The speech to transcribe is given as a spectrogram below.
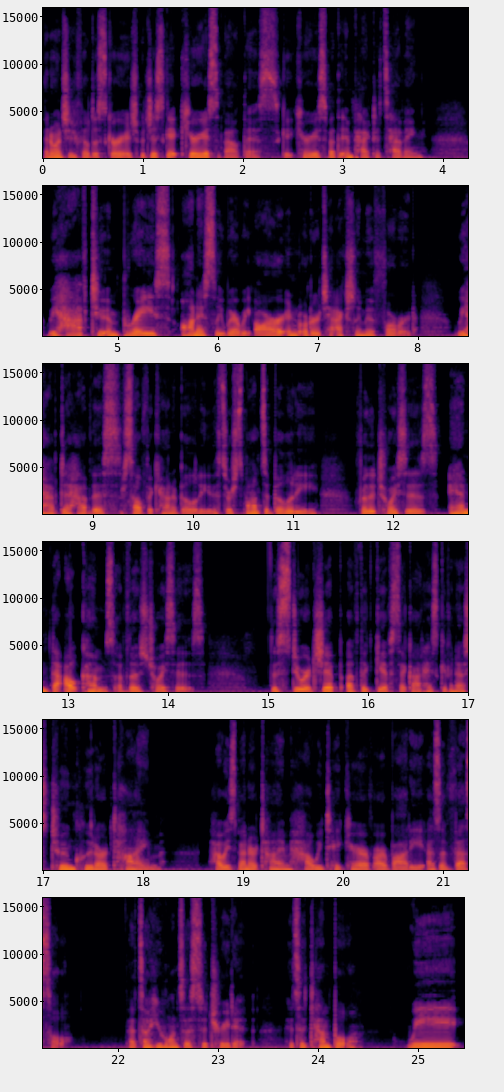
I don't want you to feel discouraged, but just get curious about this. Get curious about the impact it's having. We have to embrace honestly where we are in order to actually move forward we have to have this self accountability, this responsibility for the choices and the outcomes of those choices. The stewardship of the gifts that God has given us to include our time, how we spend our time, how we take care of our body as a vessel. That's how He wants us to treat it. It's a temple. We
